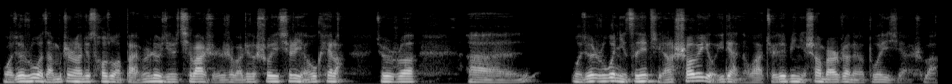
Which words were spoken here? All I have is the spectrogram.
我觉得如果咱们正常去操作，百分之六七十七八十是吧？这个收益其实也 OK 了。就是说，呃，我觉得如果你资金体量稍微有一点的话，绝对比你上班赚的要多一些，是吧？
